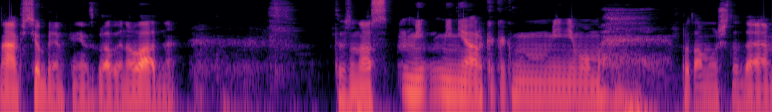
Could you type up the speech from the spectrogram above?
А, все, блин, конец главы. Ну ладно. Тут у нас ми мини-арка как минимум. Потому что, да,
